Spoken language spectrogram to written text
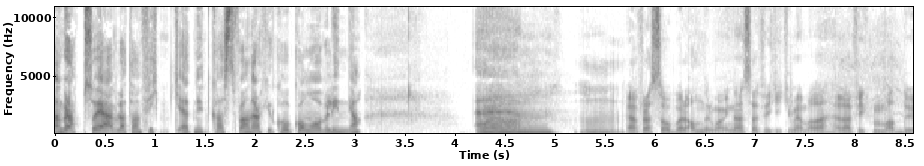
Han glapp så jævlig at han fikk et nytt kast, for han rakk ikke å komme over linja. ja. Mm. Ja, for jeg så bare andre omgangen, så jeg fikk ikke med meg det. Eller jeg fikk med meg at du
